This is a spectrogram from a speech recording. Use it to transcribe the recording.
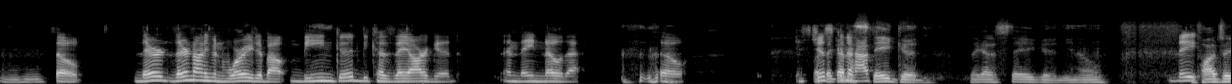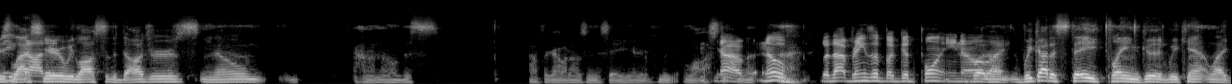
Mhm. So they're they're not even worried about being good because they are good and they know that. So it's just gonna have stay good. They gotta stay good. You know, they the Padres they last year it. we lost to the Dodgers. You know, I don't know this. I forgot what I was gonna say here. We lost. it, yeah but- no but that brings up a good point you know but like um, we got to stay playing good. We can't like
